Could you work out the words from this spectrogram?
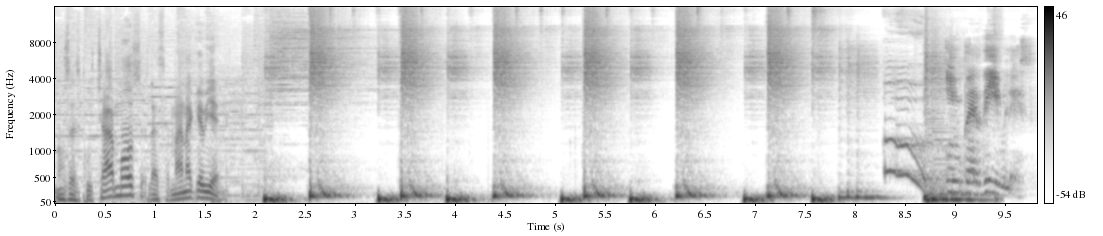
nos escuchamos la semana que viene. Imperdibles.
